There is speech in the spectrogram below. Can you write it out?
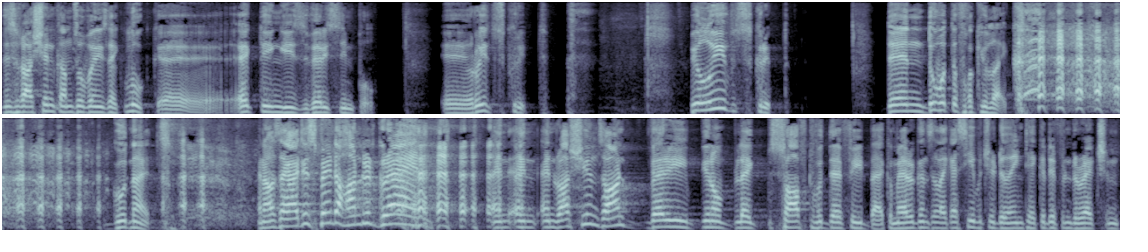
this Russian comes over and he's like, look, uh, acting is very simple. Uh, read script. Believe script. Then do what the fuck you like. Good night. And I was like, I just spent a hundred grand. and, and, and Russians aren't very, you know, like soft with their feedback. Americans are like, I see what you're doing, take a different direction.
